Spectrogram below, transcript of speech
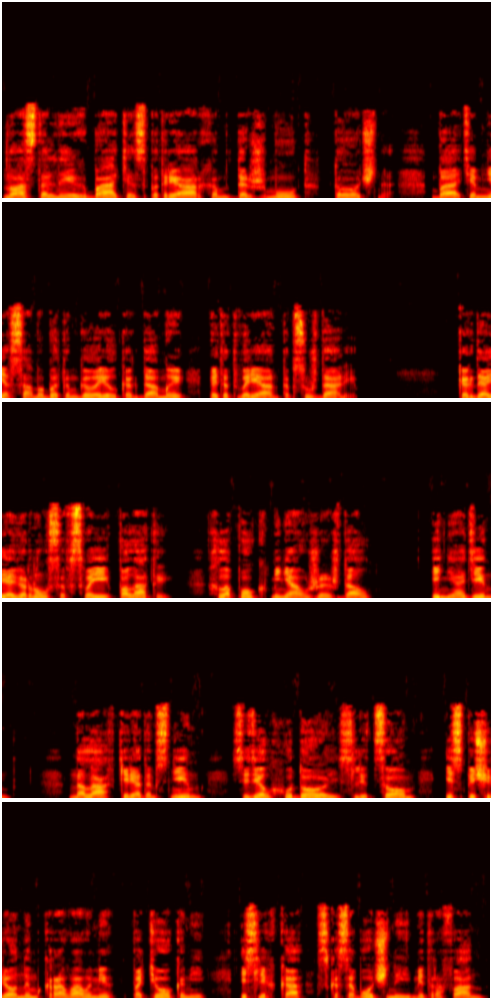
но остальных батя с патриархом дожмут, Точно. Батя мне сам об этом говорил, когда мы этот вариант обсуждали. Когда я вернулся в свои палаты, хлопок меня уже ждал. И не один. На лавке рядом с ним сидел худой, с лицом, испечренным кровавыми потеками и слегка скособоченный Митрофан,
